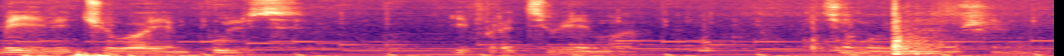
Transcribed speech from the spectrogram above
Ми її відчуваємо пульс і працюємо в цьому відношенні.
